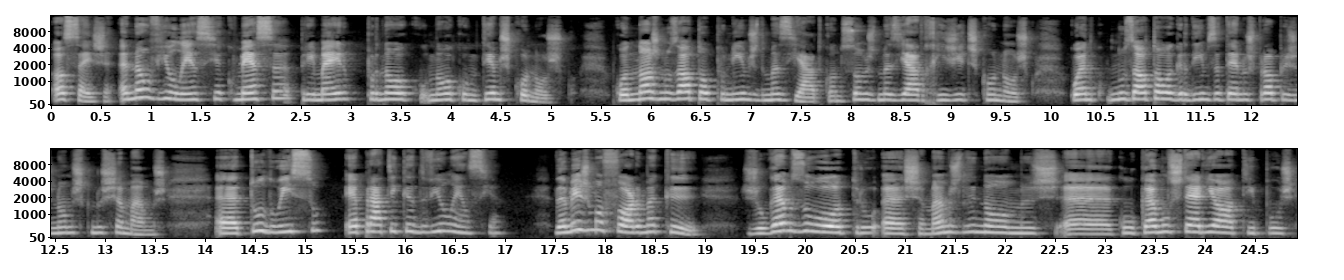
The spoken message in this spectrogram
Ou seja, a não violência começa primeiro por não, não a cometermos connosco. Quando nós nos autopunimos demasiado, quando somos demasiado rígidos connosco, quando nos autoagredimos até nos próprios nomes que nos chamamos, uh, tudo isso é prática de violência. Da mesma forma que julgamos o outro, uh, chamamos-lhe nomes, uh, colocamos-lhe estereótipos,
